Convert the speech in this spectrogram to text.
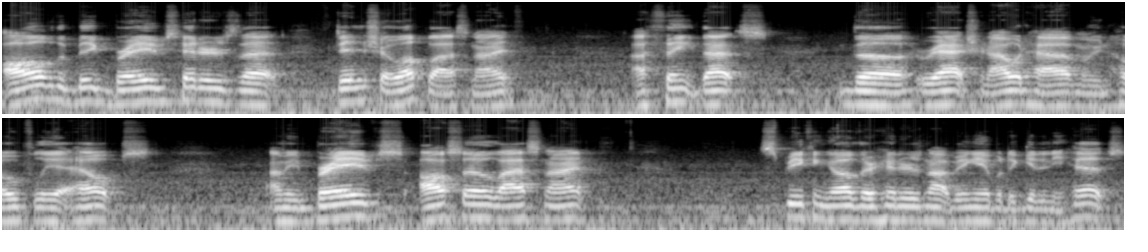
all of the big Braves hitters that didn't show up last night. I think that's the reaction I would have. I mean, hopefully it helps. I mean, Braves also last night, speaking of their hitters not being able to get any hits,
